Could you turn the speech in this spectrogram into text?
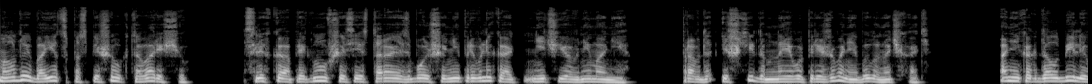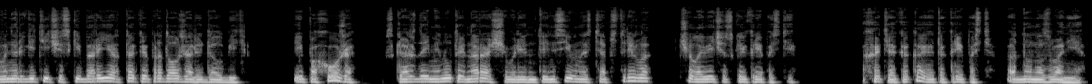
Молодой боец поспешил к товарищу, слегка пригнувшись и стараясь больше не привлекать ничье внимание. Правда, Ишхидам на его переживания было начхать. Они как долбили в энергетический барьер, так и продолжали долбить. И, похоже, с каждой минутой наращивали интенсивность обстрела человеческой крепости. Хотя какая это крепость? Одно название.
